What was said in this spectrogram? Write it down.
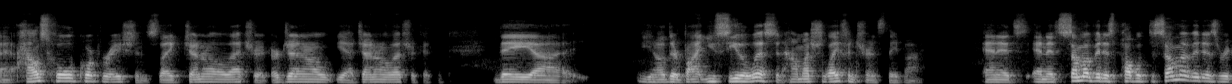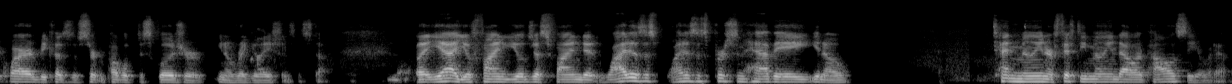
uh, household corporations like general electric or general yeah general electric i think. They uh you know they're buying you see the list and how much life insurance they buy. And it's and it's some of it is public some of it is required because of certain public disclosure you know regulations and stuff. But yeah you'll find you'll just find it why does this why does this person have a you know 10 million or 50 million dollar policy or whatever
